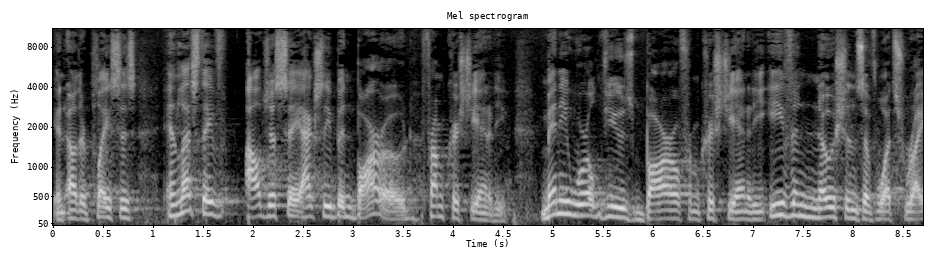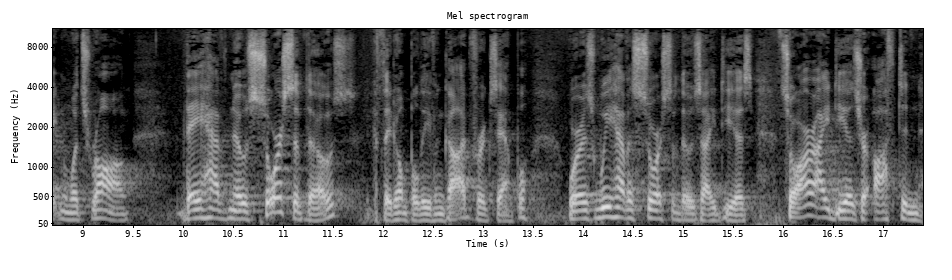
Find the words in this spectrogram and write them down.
in other places unless they've, I'll just say, actually been borrowed from Christianity. Many worldviews borrow from Christianity, even notions of what's right and what's wrong. They have no source of those, if they don't believe in God, for example, whereas we have a source of those ideas. So our ideas are often,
